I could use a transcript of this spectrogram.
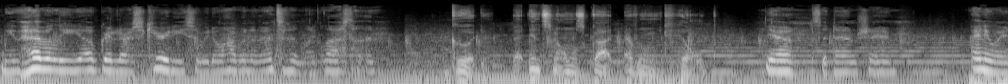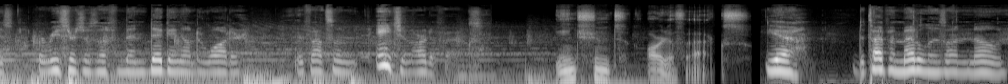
We've heavily upgraded our security so we don't have another incident like last time. Good. That incident almost got everyone killed. Yeah, it's a damn shame. Anyways, our researchers have been digging underwater and found some ancient artifacts. Ancient artifacts. Yeah, the type of metal is unknown,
